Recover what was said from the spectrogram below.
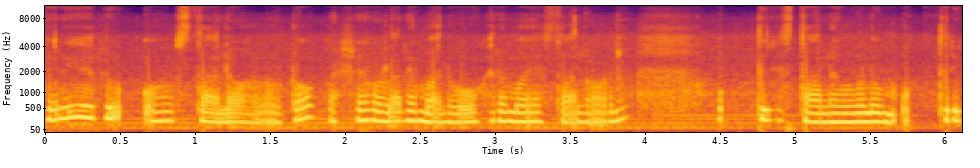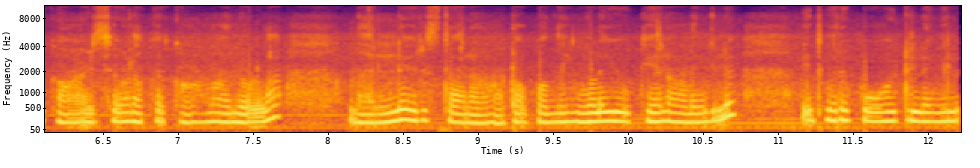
ചെറിയൊരു സ്ഥലമാണ് കേട്ടോ പക്ഷേ വളരെ മനോഹരമായ സ്ഥലമാണ്. ഒത്തിരി സ്ഥലങ്ങളും ഒത്തിരി കാഴ്ചകളൊക്കെ കാണാനുള്ള നല്ലൊരു സ്ഥലമാണ് കേട്ടോ അപ്പോൾ നിങ്ങൾ യു കെയിലാണെങ്കിൽ ഇതുവരെ പോയിട്ടില്ലെങ്കിൽ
